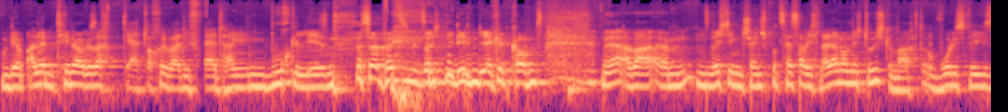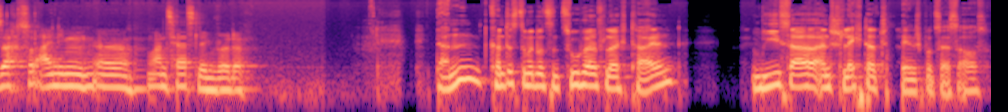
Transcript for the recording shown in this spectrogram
Und wir haben alle im Tenor gesagt, der hat doch über die Feiertage ein Buch gelesen, dass er plötzlich mit solchen Ideen in die Ecke kommt. Ne? Aber ähm, einen richtigen Change-Prozess habe ich leider noch nicht durchgemacht, obwohl ich es, wie gesagt, einigen äh, ans Herz legen würde. Dann könntest du mit uns den Zuhörern vielleicht teilen, wie sah ein schlechter Change-Prozess aus?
